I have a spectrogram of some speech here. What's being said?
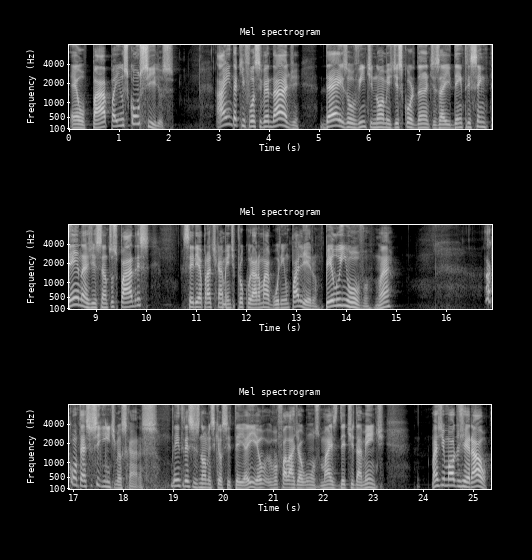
é o Papa e os concílios. Ainda que fosse verdade 10 ou 20 nomes discordantes aí dentre centenas de santos padres, seria praticamente procurar uma agulha em um palheiro, pelo em ovo, não é? Acontece o seguinte, meus caros. dentre esses nomes que eu citei aí, eu vou falar de alguns mais detidamente, mas de modo geral,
